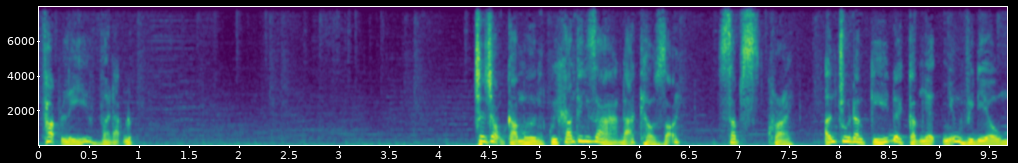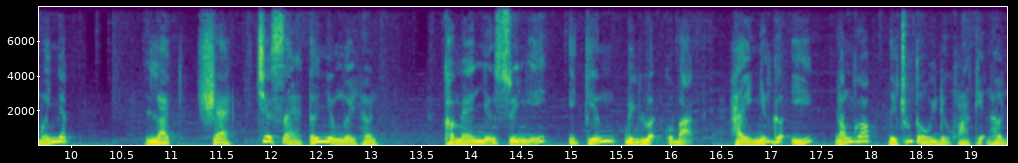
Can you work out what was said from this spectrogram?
pháp lý và đạo đức. Trân trọng cảm ơn quý khán thính giả đã theo dõi. Subscribe, ấn chuông đăng ký để cập nhật những video mới nhất. Like, share, chia sẻ tới nhiều người hơn. Comment những suy nghĩ, ý kiến, bình luận của bạn hay những gợi ý, đóng góp để chúng tôi được hoàn thiện hơn.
